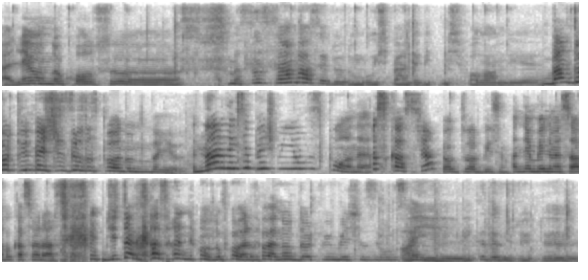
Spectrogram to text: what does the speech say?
Leon da kolsuz. Asıl sen bahsediyordun bu iş bende bitmiş falan diye. Ben 4500 yıldız puanındayım. Neredeyse 5000 yıldız puanı. Nasıl kasacağım? Çok zor bizim. Annem benim hesabı kasar artık. Cidden kas annem onu bu arada. Ben o 4500 yıldız Ay ne kadar üzüldü.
